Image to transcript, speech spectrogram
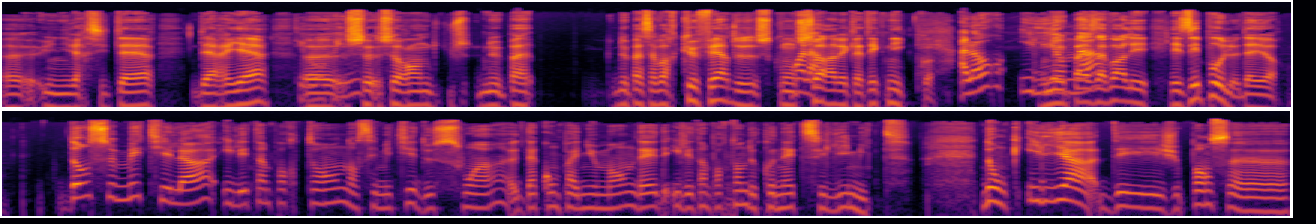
euh, universitaire derrière, euh, se, se rendre, ne pas ne pas savoir que faire de ce qu'on Voilà. sort avec la technique, quoi. Alors, il Ou y ne en pas a. avoir les, les épaules, d'ailleurs. Dans ce métier-là, il est important, dans ces métiers de soins, d'accompagnement, d'aide, il est important de connaître ses limites. Donc, il y a des, je pense, euh,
